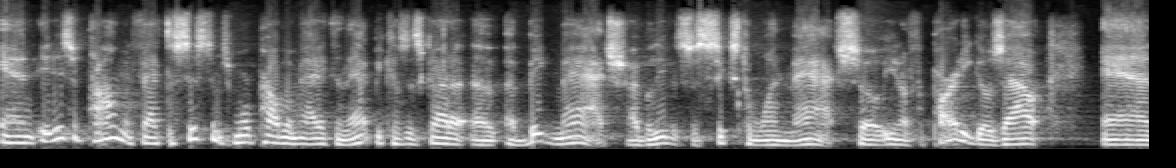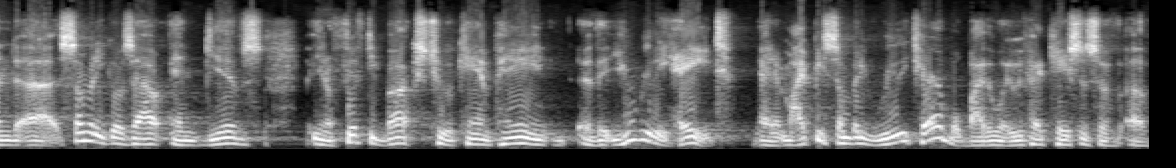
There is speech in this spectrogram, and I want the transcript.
and it is a problem. In fact, the system's more problematic than that because it's got a, a, a big match. I believe it's a six to one match. So you know, if a party goes out and uh, somebody goes out and gives you know 50 bucks to a campaign that you really hate and it might be somebody really terrible by the way we've had cases of, of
